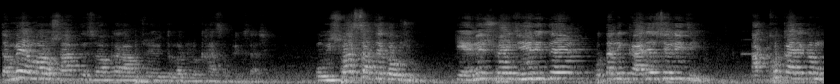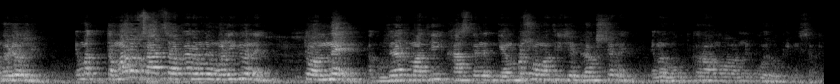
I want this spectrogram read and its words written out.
તમે અમારો સાથ ને સહકાર આપશો એવી તમારી ખાસ અપેક્ષા છે. હું વિશ્વાસ સાથે કહું છું કે એનએસયુઆઈ જે રીતે પોતાની કાર્યશૈલીથી આખો કાર્યક્રમ ઘડ્યો છે. એમાં તમારો સાથ સહકાર અમને મળી ગયો ને, તો અમને ગુજરાતમાંથી, ખાસ કરીને કેમ્પસોમાંથી જે ડ્રગ્સ છે ને, એમાં મુક્ત કરવામાં અમને કોઈ રોકી નહીં શકે.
